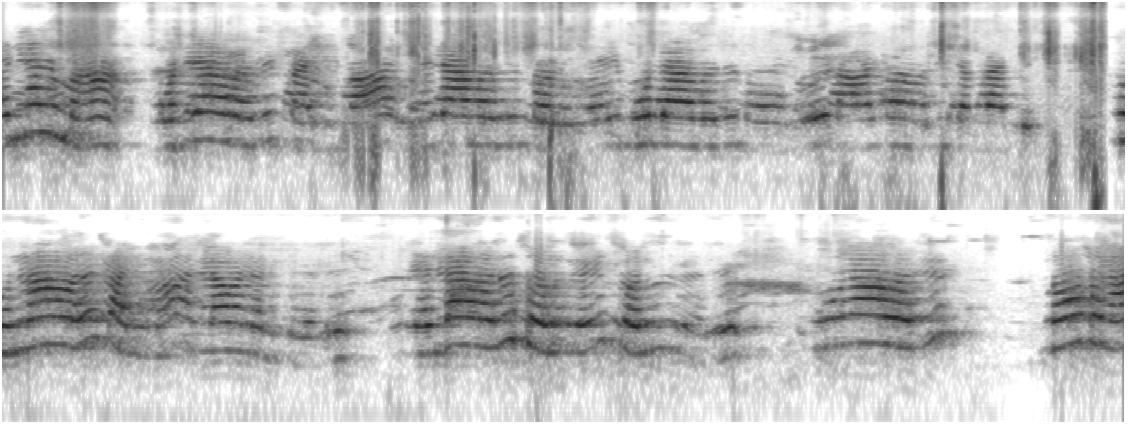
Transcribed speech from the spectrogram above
என்னதுமா ஒன்றாவது கல்வா இரண்டாவது தொழுகை மூன்றாவது நோன்பு நான்காவது ஜக்காத்து. ஒன்றாவது கல்வா அல்லாமல் இருக்கிறது இரண்டாவது தொழுகை சொல்லுகிறது. மூணாவது நோம்புனா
